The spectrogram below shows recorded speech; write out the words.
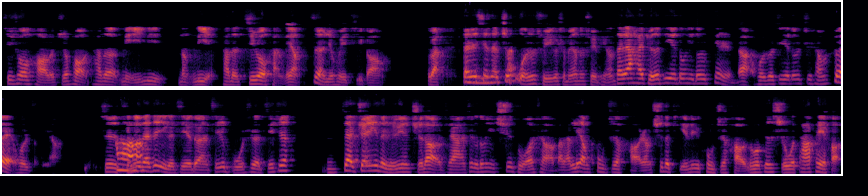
吸收好了之后，他的免疫力能力，他的肌肉含量自然就会提高，对吧？但是现在中国是属于一个什么样的水平？大家还觉得这些东西都是骗人的，或者说这些都是智商税，或者怎么样？是停留在这一个阶段？其实不是，其实。在专业的人员指导下，这个东西吃多少，把它量控制好，然后吃的频率控制好，如果跟食物搭配好，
